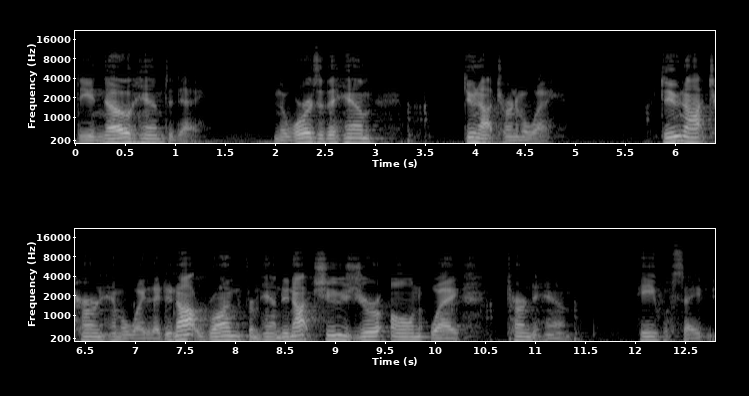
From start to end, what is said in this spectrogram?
Do you know him today? In the words of the hymn, do not turn him away. Do not turn him away today. Do not run from him. Do not choose your own way. Turn to him. He will save you.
